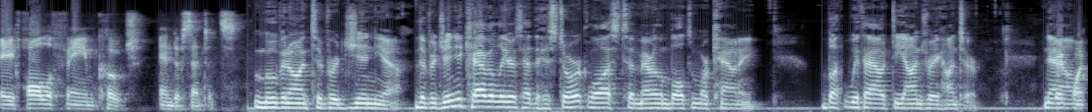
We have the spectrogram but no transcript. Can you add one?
a Hall of Fame coach. End of sentence. Moving on to Virginia. The Virginia Cavaliers had the historic loss to Maryland Baltimore County, but without DeAndre Hunter. Now,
